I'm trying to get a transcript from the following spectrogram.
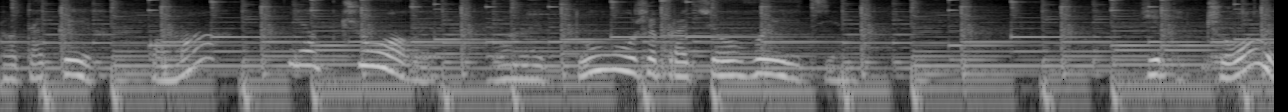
про таких комах, як бджоли. Вони дуже працьовиті. Діти бджоли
